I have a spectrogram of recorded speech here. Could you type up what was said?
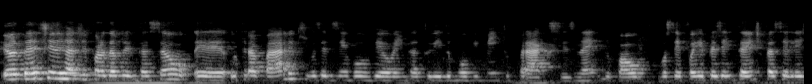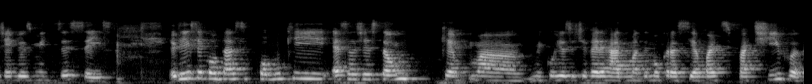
Eu até tinha deixado de fora da apresentação é, o trabalho que você desenvolveu em Tatuí do movimento Praxis, né? Do qual você foi representante para se eleger em 2016. Eu queria que você contasse como que essa gestão, que é uma, me corrija se eu estiver errado, uma democracia participativa,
